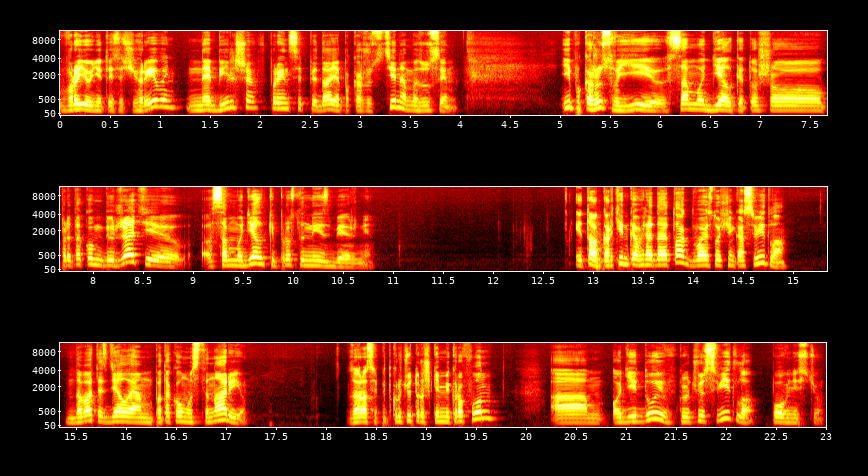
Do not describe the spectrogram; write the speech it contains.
в районі 1000 гривень, не більше, в принципі, да, я покажу з цінами з усім. І покажу свої самоділки, то що при такому бюджеті самоділки просто неізбіжні. І так, картинка виглядає так: два істочника світла. Давайте зробимо по такому сценарію. Зараз я підкручу трошки мікрофон, одійду і включу світло повністю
